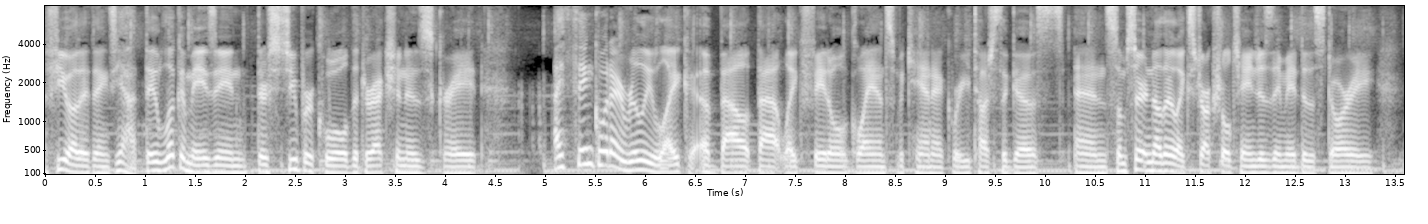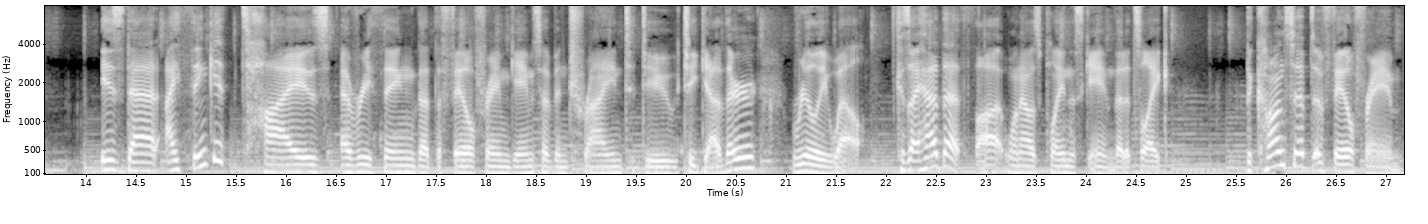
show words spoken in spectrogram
a few other things. Yeah, they look amazing. They're super cool. The direction is great. I think what I really like about that like fatal glance mechanic where you touch the ghosts and some certain other like structural changes they made to the story is that I think it ties everything that the Fatal Frame games have been trying to do together really well. Because I had that thought when I was playing this game that it's like the concept of Fatal Frame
